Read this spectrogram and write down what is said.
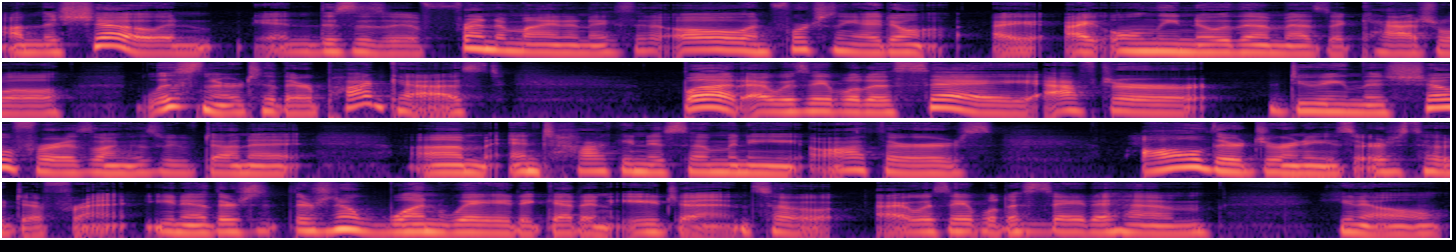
on the show. And, and this is a friend of mine. And I said, Oh, unfortunately, I don't, I, I only know them as a casual listener to their podcast. But I was able to say after doing this show for as long as we've done it um, and talking to so many authors, all their journeys are so different. You know, there's there's no one way to get an agent. So I was able to say to him, you know,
